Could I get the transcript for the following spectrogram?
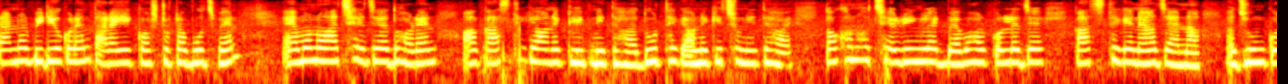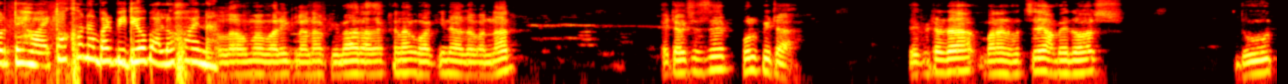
রান্নার ভিডিও করেন, তারাই এই কষ্টটা বুঝবেন। এমনও আছে যে ধরেন কাছ থেকে অনেক ক্লিপ নিতে হয়, দূর থেকে অনেক কিছু নিতে হয়। তখন হচ্ছে রিং লাইট ব্যবহার করলে যে কাছ থেকে নেওয়া যায় না ঝুম করতে হয়। তখন আবার ভিডিও ভালো হয় না। বারিক এটা হচ্ছে যে ফুল পিঠা। এই পিঠাটা বানানো হচ্ছে আমের রস, দুধ,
